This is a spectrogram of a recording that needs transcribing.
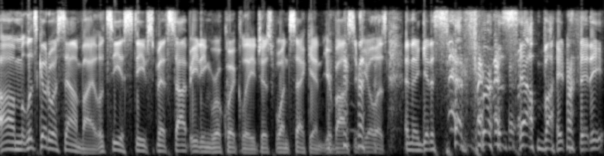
Um, let's go to a soundbite. Let's see if Steve Smith stop eating real quickly, just one second. Your bossy Beulah's, and then get a set for a soundbite. Fitty.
